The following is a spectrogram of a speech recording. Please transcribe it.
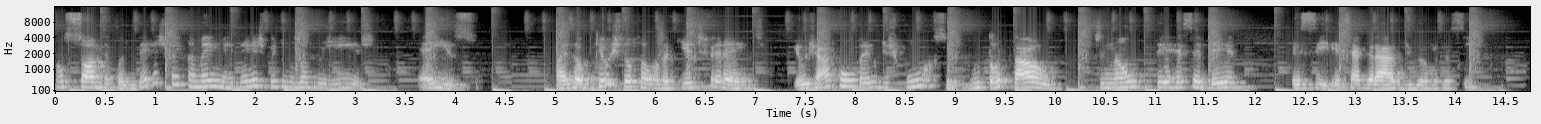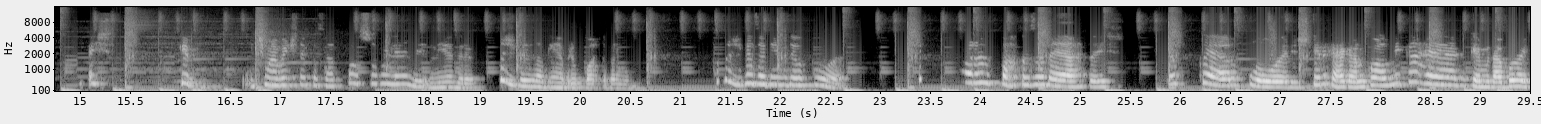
Não só me dê flores, me dê respeito também, me dê respeito nos outros dias. É isso. Mas o que eu estou falando aqui é diferente. Eu já comprei o discurso no total de não ter receber esse, esse agrado, digamos assim. Mas, porque ultimamente tem pensado, pô, sou mulher negra. Quantas vezes alguém abriu porta para mim? Quantas vezes alguém me deu flor? Portas abertas. Eu quero flores. Quer me carregar no colo? Me carrega. Quer me dar banho?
